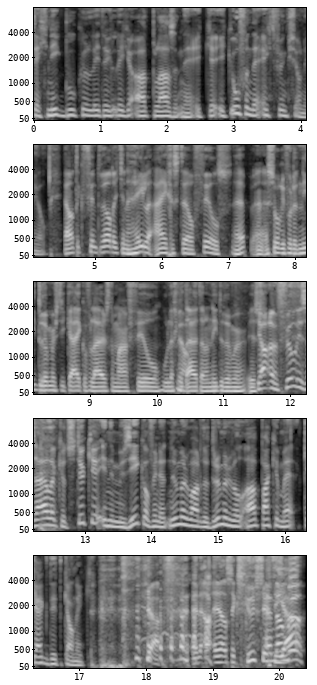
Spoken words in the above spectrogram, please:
techniekboeken liggen, uitblazen. Nee, ik, ik oefende echt functioneel. Ja, want ik vind wel dat je een hele eigen stijl fills hebt. En sorry voor de niet-drummers die kijken of luisteren, maar een fill, hoe leg je Ja. het uit aan een niet-drummer? Is... Ja, een fill is eigenlijk het stukje in de muziek of in het nummer waar de drummer wil uitpakken met kijk, dit kan ik. ja. En, en als excuus zegt En dan, ja.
